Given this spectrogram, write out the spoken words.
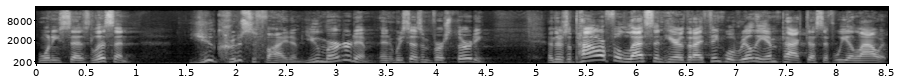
when he says, Listen, you crucified him, you murdered him. And what he says in verse 30. And there's a powerful lesson here that I think will really impact us if we allow it.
